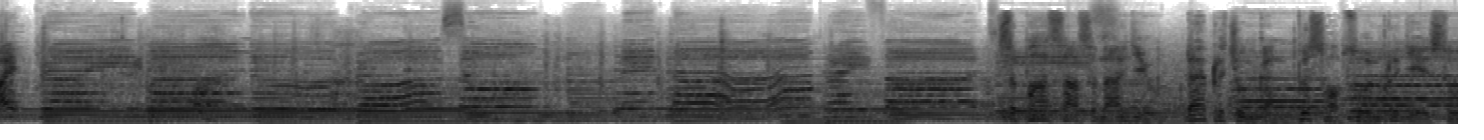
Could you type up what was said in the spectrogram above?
ไปสภาศาสนายิวได้ประชุมกันเพื่อสอบสวนพระเยซู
